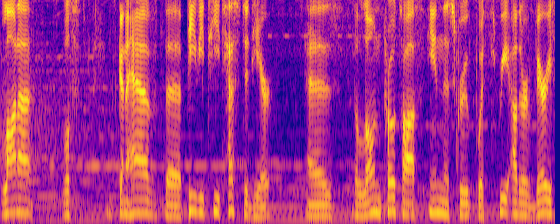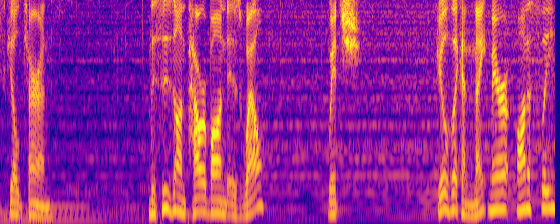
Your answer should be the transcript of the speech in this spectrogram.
Lana will, is going to have the PVT tested here as the lone Protoss in this group with three other very skilled Terran. This is on Power Bond as well, which feels like a nightmare, honestly,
